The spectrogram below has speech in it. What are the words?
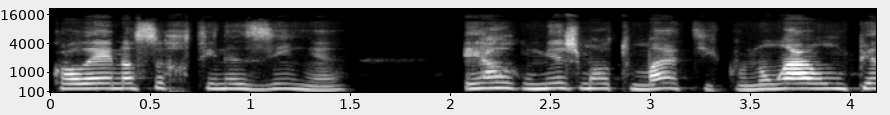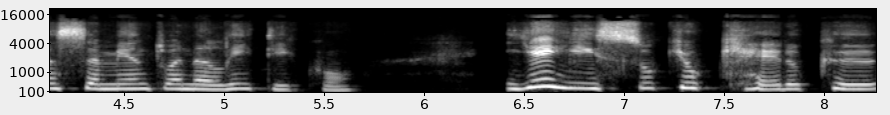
qual é a nossa rotinazinha é algo mesmo automático, não há um pensamento analítico. E é isso que eu quero que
